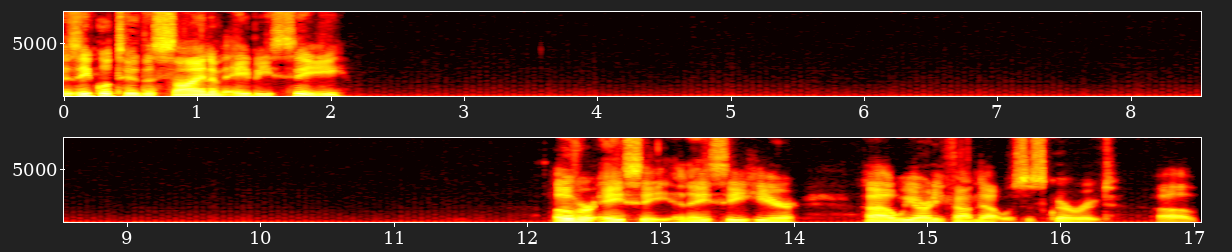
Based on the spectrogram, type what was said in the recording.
is equal to the sine of ABC over AC. And AC here, uh, we already found out was the square root of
